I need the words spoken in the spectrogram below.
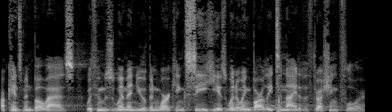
Our kinsman Boaz, with whose women you have been working, see, he is winnowing barley tonight at the threshing floor.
